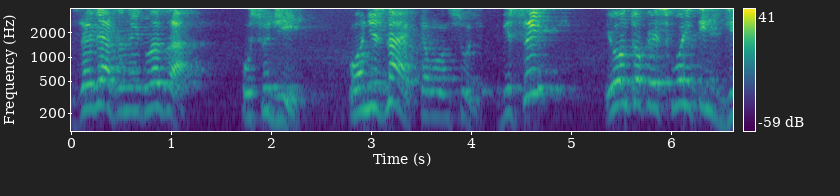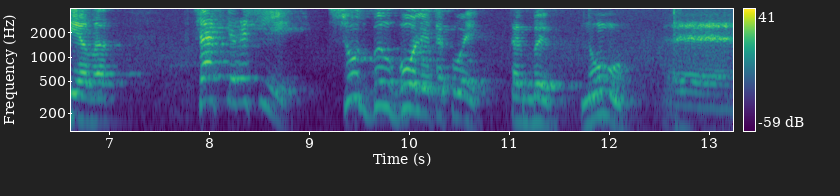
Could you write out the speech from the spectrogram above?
завязанные глаза у судьи. Он не знает, кого он судит. Весы, и он только исходит из дела. В царской России суд был более такой как бы, ну, э,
